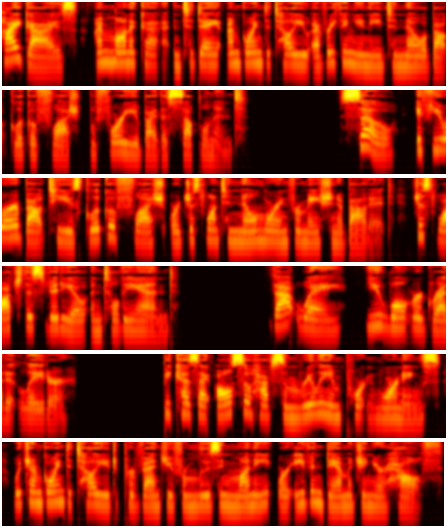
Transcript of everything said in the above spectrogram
Hi guys, I'm Monica and today I'm going to tell you everything you need to know about GlucoFlush before you buy this supplement. So, if you are about to use GlucoFlush or just want to know more information about it, just watch this video until the end. That way, you won't regret it later. Because I also have some really important warnings, which I'm going to tell you to prevent you from losing money or even damaging your health,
